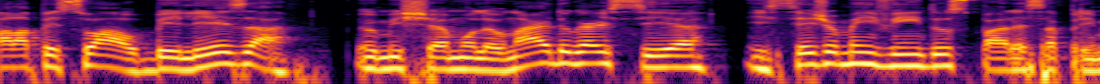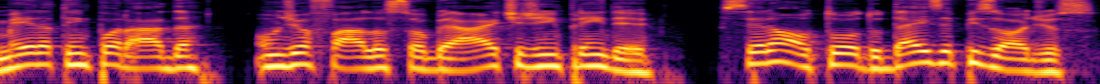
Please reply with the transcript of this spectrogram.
Fala pessoal, beleza? Eu me chamo Leonardo Garcia e sejam bem-vindos para essa primeira temporada onde eu falo sobre a arte de empreender. Serão ao todo 10 episódios.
